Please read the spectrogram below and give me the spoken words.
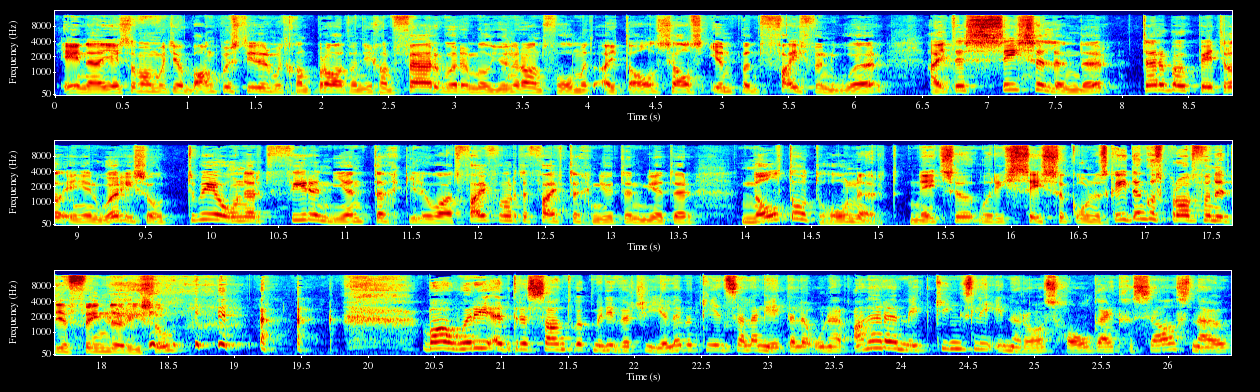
En uh, jy sal maar met jou bankbestuurder moet gaan praat want jy gaan ver oor 'n miljoen rand vir hom uithaal, selfs 1.5 en hoër. Hy het 'n 6-silinder turbo petrol enjin, hoor hierso, 294 kW, 550 Nm, 0 tot 100 net so oor die 6 sekondes. Kyk, jy dink ons praat van 'n Defender hierso? Maar hoorie interessant ook met die virtuele bekendstelling het hulle onder andere met Kingsley en Ross Holgate gesels nou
